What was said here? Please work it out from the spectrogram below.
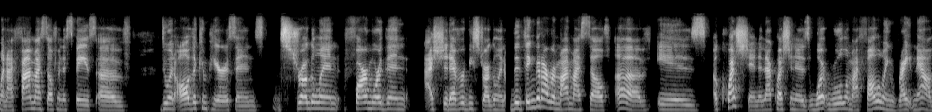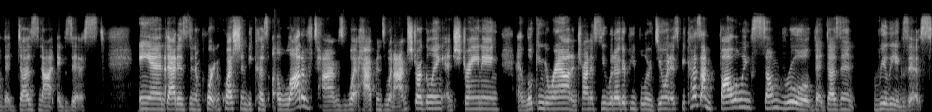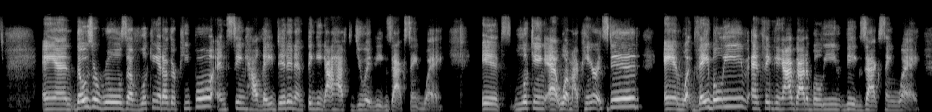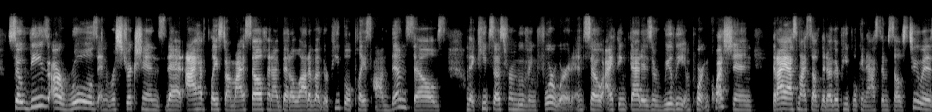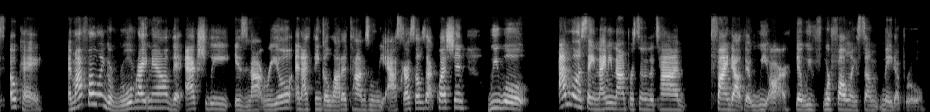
when I find myself in a space of doing all the comparisons, struggling far more than I should ever be struggling. The thing that I remind myself of is a question. And that question is what rule am I following right now that does not exist? And that is an important question because a lot of times, what happens when I'm struggling and straining and looking around and trying to see what other people are doing is because I'm following some rule that doesn't really exist. And those are rules of looking at other people and seeing how they did it and thinking I have to do it the exact same way. It's looking at what my parents did and what they believe and thinking I've got to believe the exact same way. So these are rules and restrictions that I have placed on myself and I bet a lot of other people place on themselves that keeps us from moving forward. And so I think that is a really important question that I ask myself that other people can ask themselves too is okay, am I following a rule right now that actually is not real? And I think a lot of times when we ask ourselves that question, we will I'm going to say 99% of the time find out that we are that we've we're following some made up rule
